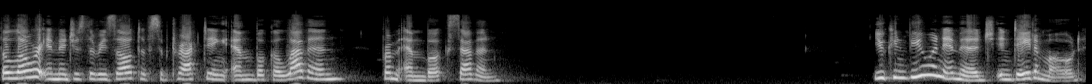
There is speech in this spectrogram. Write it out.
The lower image is the result of subtracting MBook 11 from MBook 7. You can view an image in data mode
